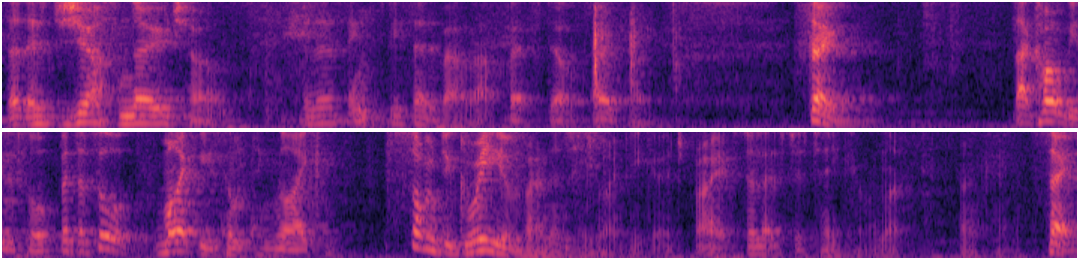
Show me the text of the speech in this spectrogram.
that there's just no chance. And there are things to be said about that, but still, okay. So, that can't be the thought, but the thought might be something like some degree of vanity might be good, right? So let's just take on that. So,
